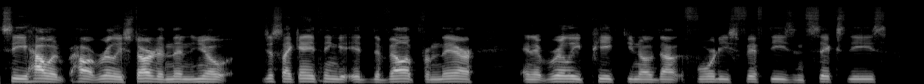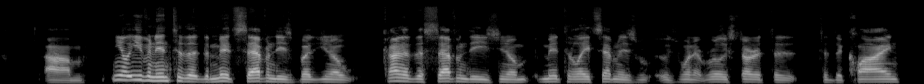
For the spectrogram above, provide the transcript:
see how it, how it really started. And then, you know, just like anything, it developed from there and it really peaked, you know, down 40s, 50s, and 60s um, you know, even into the, the mid 70s, but, you know, kind of the 70s, you know, mid to late 70s was when it really started to, to decline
